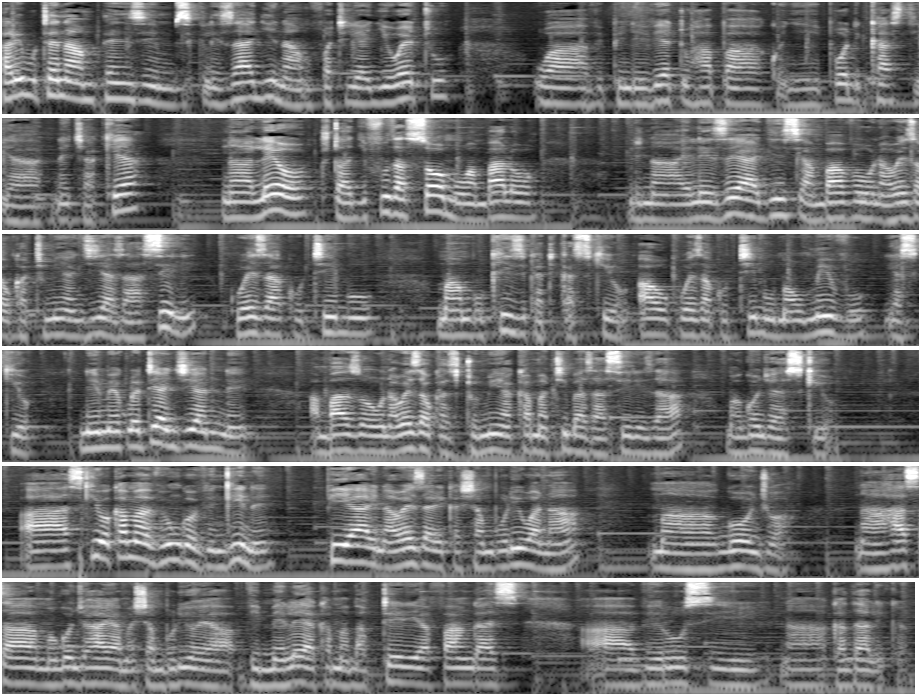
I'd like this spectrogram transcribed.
karibu tena mpenzi msikilizaji na mfuatiliaji wetu wa vipindi vyetu hapa kwenye podcast ya nature care. Na leo tutajifunza somo ambalo linaelezea jinsi ambavyo unaweza ukatumia njia za asili kuweza kutibu maambukizi katika sikio au kuweza kutibu maumivu ya sikio. Nimekuletea njia nne ambazo unaweza ukazitumia kama tiba za asili za magonjwa ya sikio. Uh, sikio kama viungo vingine pia inaweza likashambuliwa na magonjwa na hasa magonjwa haya ya mashambulio ya vimelea kama bakteria fungus uh, virusi na kadhalika.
